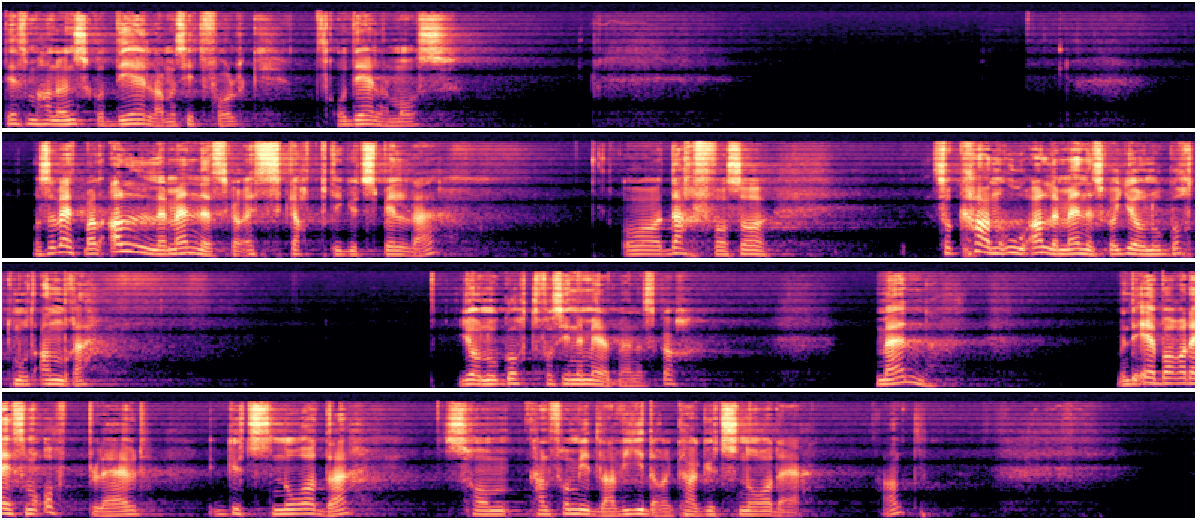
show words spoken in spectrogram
det som han ønsker å dele med sitt folk og dele med oss. Og så vet man at alle mennesker er skapt i Guds bilde. Og Derfor så, så kan òg alle mennesker gjøre noe godt mot andre. Gjøre noe godt for sine medmennesker. Men, men det er bare de som har opplevd Guds nåde som kan formidle videre hva Guds nåde er. Sant?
